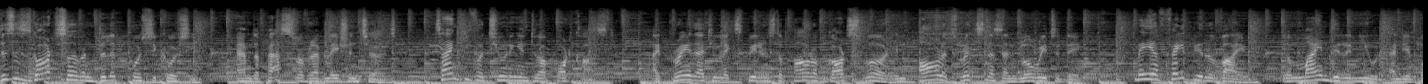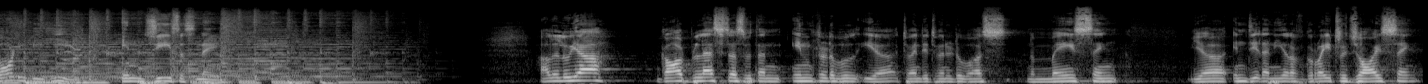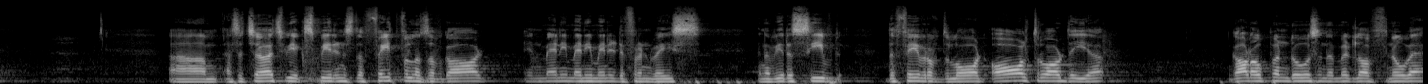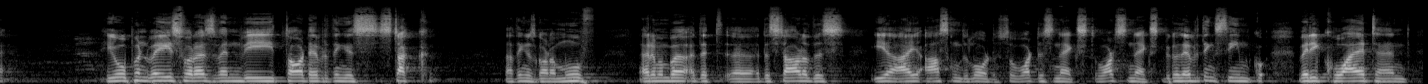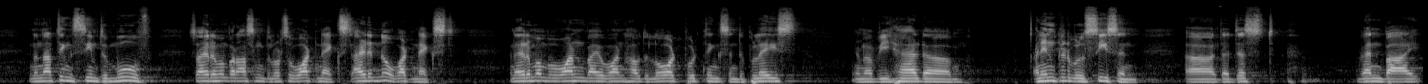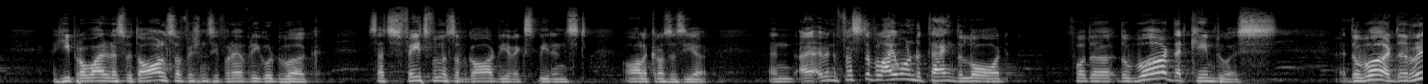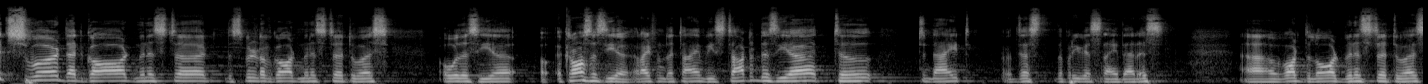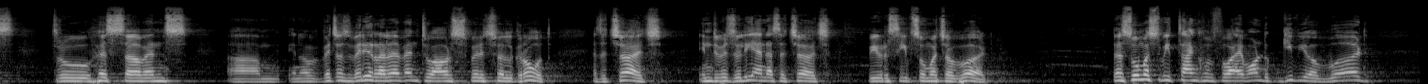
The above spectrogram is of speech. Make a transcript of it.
This is God's servant Dilip Koshikoshi. I am the pastor of Revelation Church. Thank you for tuning into our podcast. I pray that you will experience the power of God's word in all its richness and glory today. May your faith be revived, your mind be renewed, and your body be healed in Jesus' name. Hallelujah. God blessed us with an incredible year. 2022 was an amazing year, indeed, an year of great rejoicing. Um, as a church, we experienced the faithfulness of God in many, many, many different ways. And we received the favor of the Lord all throughout the year. God opened doors in the middle of nowhere. He opened ways for us when we thought everything is stuck, nothing is going to move. I remember at the, uh, at the start of this year, I asking the Lord, So, what is next? What's next? Because everything seemed co- very quiet and you know, nothing seemed to move. So, I remember asking the Lord, So, what next? I didn't know what next. And I remember one by one how the Lord put things into place. You know, we had um, an incredible season uh, that just went by. He provided us with all sufficiency for every good work. Such faithfulness of God we have experienced all across this year. And I, I mean, first of all, I want to thank the Lord for the, the word that came to us. The word, the rich word that God ministered, the Spirit of God ministered to us over this year, across this year, right from the time we started this year till tonight, just the previous night, that is. Uh, what the Lord ministered to us through His servants, um, you know, which was very relevant to our spiritual growth as a church, individually and as a church. We received so much of word. There's so much to be thankful for. I want to give you a word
